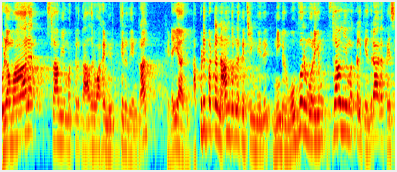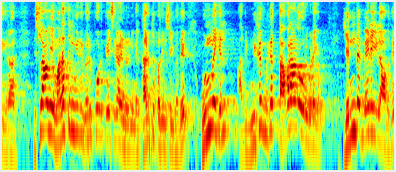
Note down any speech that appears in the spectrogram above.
உளமாற இஸ்லாமிய மக்களுக்கு ஆதரவாக நிற்கிறது என்றால் கிடையாது. அப்படிப்பட்ட நாம் தமிழர் கட்சியின் மீது நீங்கள் ஒவ்வொரு முறையும் இஸ்லாமிய மக்களுக்கு எதிராக பேசுகிறார். இஸ்லாமிய மதத்தின் மீது வெறுப்போடு பேசுகிறார் என்று நீங்கள் கருத்து பதிவு செய்வது உண்மையில் அது மிக மிக தவறான ஒரு விடயம். எந்த மேடையிலாவது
